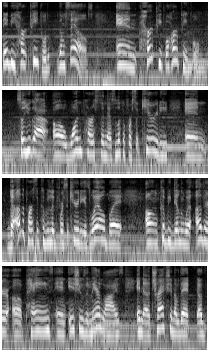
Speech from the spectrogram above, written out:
they be hurt people themselves. And hurt people hurt people. So you got uh, one person that's looking for security, and the other person could be looking for security as well, but um, could be dealing with other uh, pains and issues in their lives, and the attraction of that of,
